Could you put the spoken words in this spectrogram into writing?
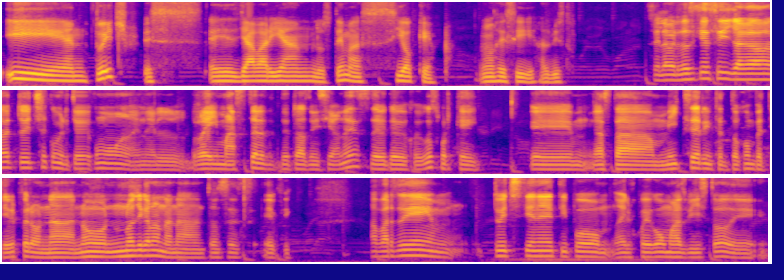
Y en Twitch es, eh, ya varían los temas, sí o qué. No sé si has visto. Sí, la verdad es que sí, ya Twitch se convirtió como en el rey master de transmisiones de, de juegos porque eh, hasta Mixer intentó competir, pero nada, no, no llegaron a nada, entonces épico. Aparte, Twitch tiene tipo el juego más visto de-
